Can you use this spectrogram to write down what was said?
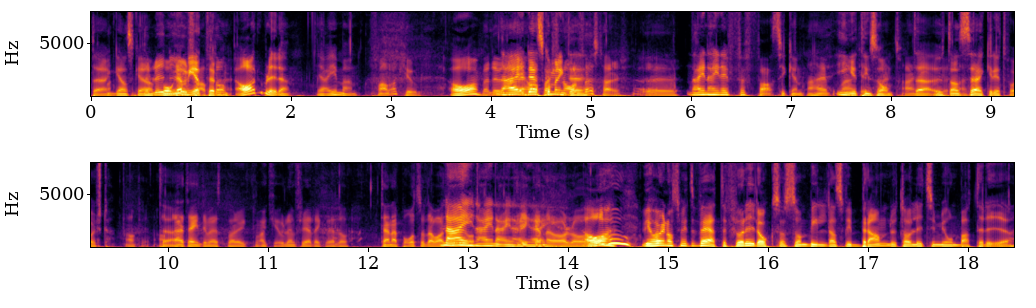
Där, ganska många meter. Ja, det blir det. Jajamän. Fan vad kul. Ja, Men du, nej, det ska man inte... här? eh, Nej, nej, nej, för fasiken. nej, nej, Ingenting okej, sånt. nej, där, utan nej. säkerhet först. Där. Ja, jag tänkte mest bara det kan vara kul en fredagkväll och tända på sådär Nej, nej, nej, nej. En nej. öl och... Ja, Woho! vi har ju något som heter vätefluorid också som bildas vid brand utav litiumjonbatterier.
